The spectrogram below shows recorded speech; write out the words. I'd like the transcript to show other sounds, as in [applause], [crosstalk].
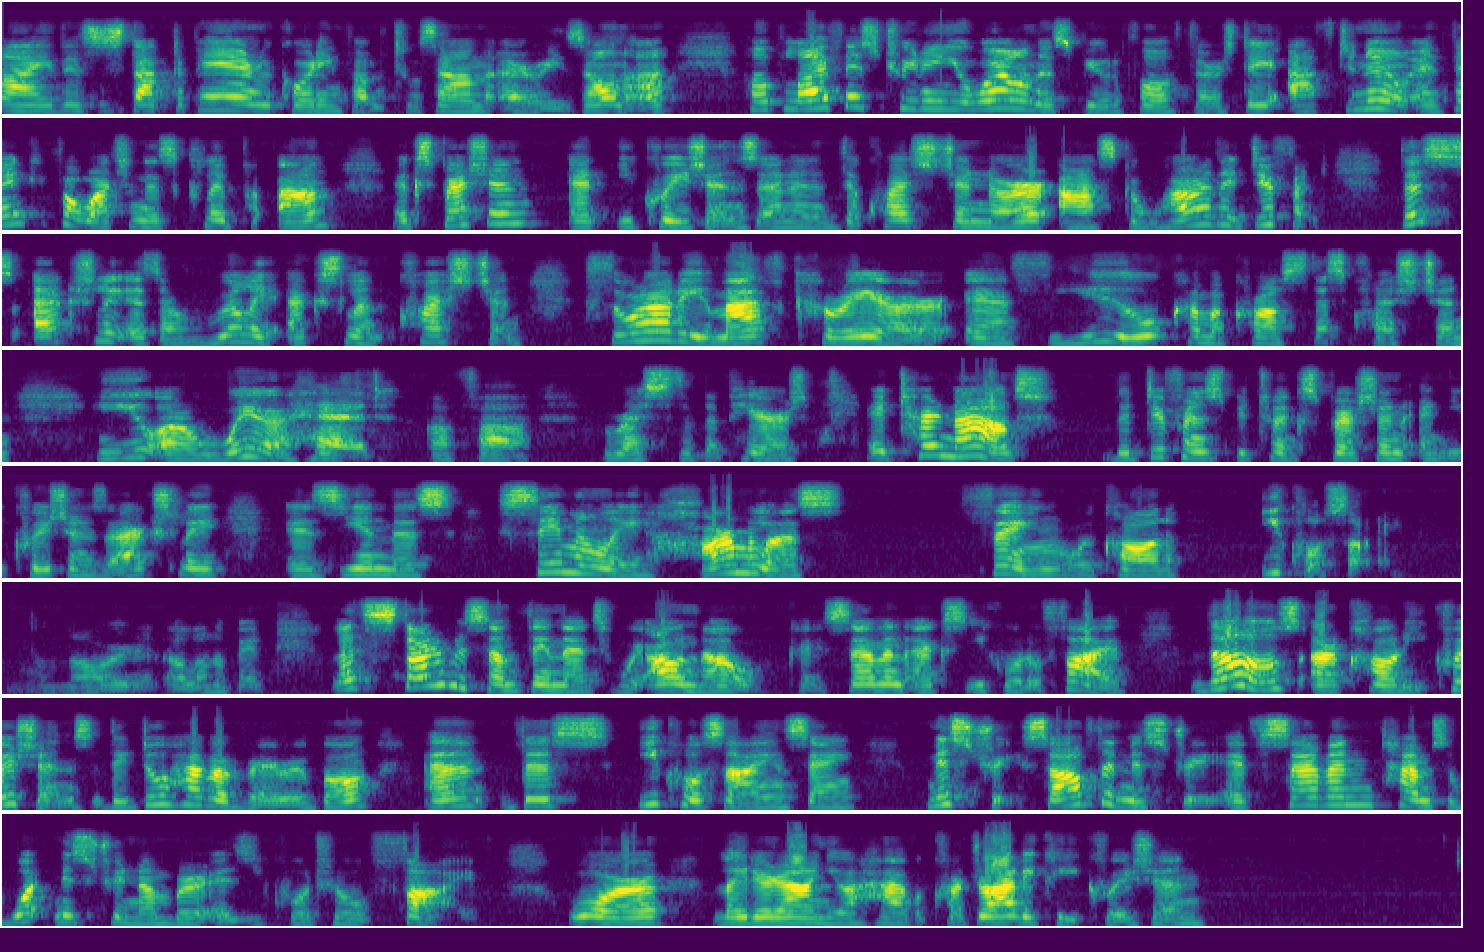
Hi, this is Dr. Pan recording from Tucson, Arizona. Hope life is treating you well on this beautiful Thursday afternoon. And thank you for watching this clip on expression and equations. And the questioner asked, how are they different? This actually is a really excellent question. Throughout your math career, if you come across this question, you are way ahead of uh, rest of the peers. It turned out the difference between expression and equation is actually is in this seemingly harmless thing we call equal sign. Lower it a little bit. Let's start with something that we all know. Okay, 7x equal to 5. Those are called equations. They do have a variable and this equal sign saying mystery. Solve the mystery. If 7 times what mystery number is equal to 5? Or later on you'll have a quadratic equation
